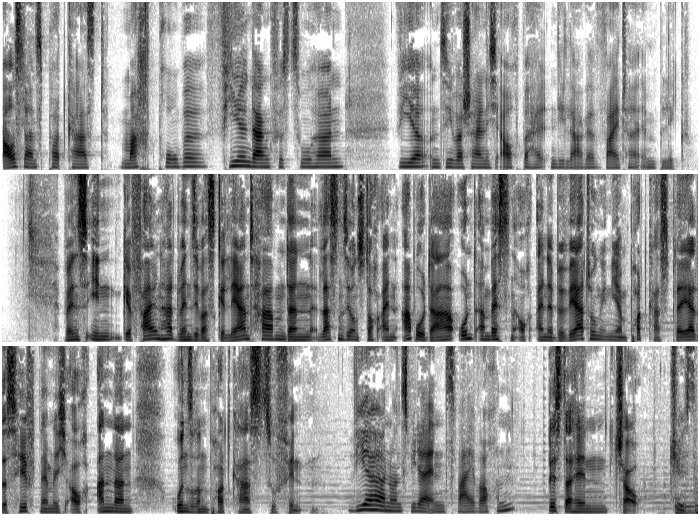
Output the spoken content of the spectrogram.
Auslandspodcast Machtprobe. Vielen Dank fürs Zuhören. Wir und Sie wahrscheinlich auch behalten die Lage weiter im Blick. Wenn es Ihnen gefallen hat, wenn Sie was gelernt haben, dann lassen Sie uns doch ein Abo da und am besten auch eine Bewertung in Ihrem Podcast-Player. Das hilft nämlich auch anderen, unseren Podcast zu finden. Wir hören uns wieder in zwei Wochen. Bis dahin, ciao. Tschüss.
